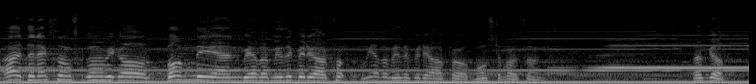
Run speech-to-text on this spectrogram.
Alright, the next song's gonna be called Bondi and we have a music video out for we have a music video out for most of our songs. Let's go.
